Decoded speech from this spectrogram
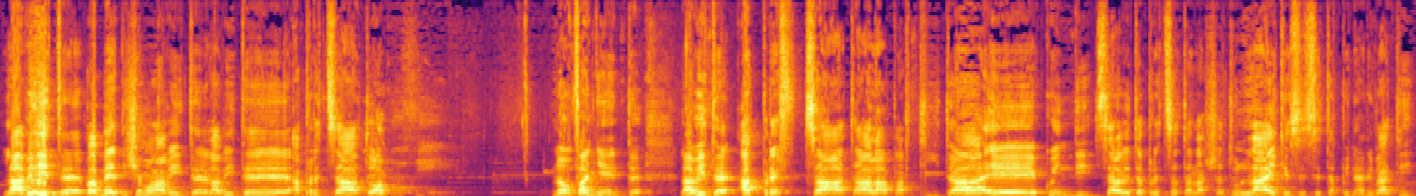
L'avete? Vabbè, diciamo l'avete. L'avete apprezzato? Non fa niente, l'avete apprezzata la partita e quindi se l'avete apprezzata lasciate un like e se siete appena arrivati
